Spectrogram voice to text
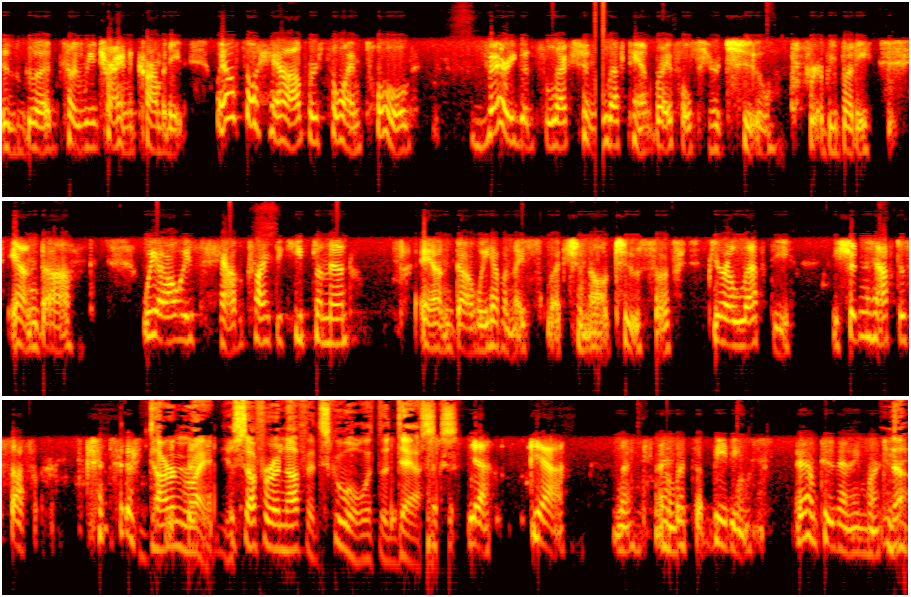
is good because we try and accommodate we also have or so i'm told very good selection of left hand rifles here too for everybody and uh we always have tried to keep them in and uh, we have a nice selection now too so if you're a lefty you shouldn't have to suffer Darn right. You suffer enough at school with the desks. Yeah, yeah. And with the beatings. They don't do that anymore. Do No,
